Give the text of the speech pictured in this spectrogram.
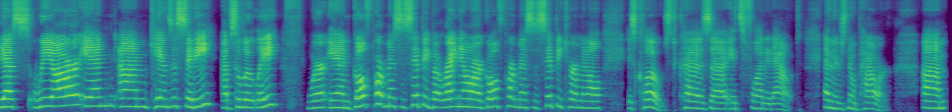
Yes, we are in um, Kansas City. Absolutely. We're in Gulfport, Mississippi, but right now our Gulfport, Mississippi terminal is closed because uh, it's flooded out and there's no power. Um,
